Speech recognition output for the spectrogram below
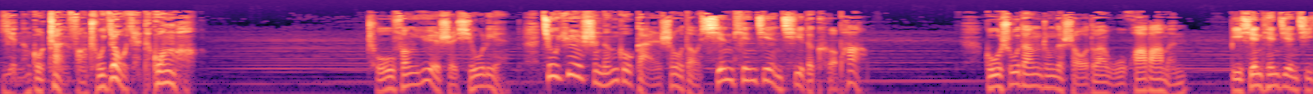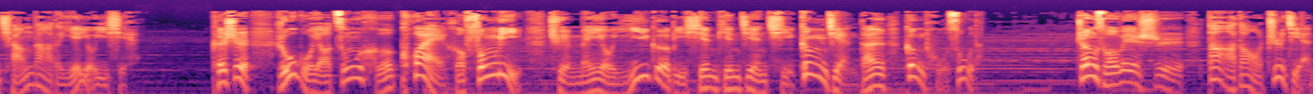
也能够绽放出耀眼的光芒。楚风越是修炼，就越是能够感受到先天剑气的可怕。古书当中的手段五花八门，比先天剑气强大的也有一些。可是，如果要综合快和锋利，却没有一个比先天剑气更简单、更朴素的。正所谓是大道至简，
